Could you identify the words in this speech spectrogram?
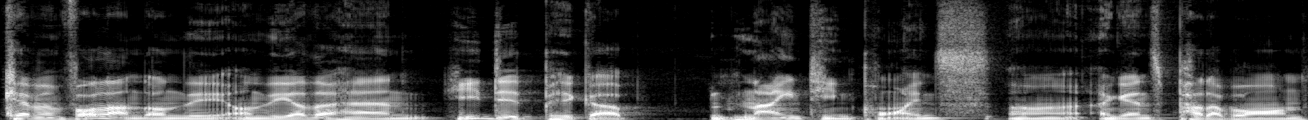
Kevin Volland on the on the other hand, he did pick up 19 points uh, against Paderborn.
